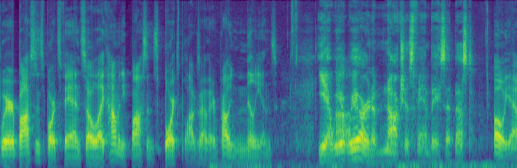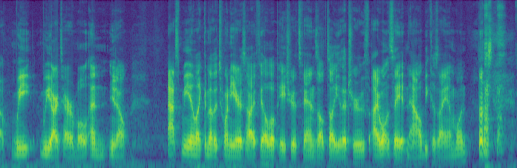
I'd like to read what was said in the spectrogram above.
we're Boston sports fans, so like how many Boston sports blogs are there? Probably millions. yeah we, uh, we are an obnoxious fan base at best Oh yeah, we we are terrible, and you know, ask me in like another twenty years how I feel about Patriots fans. I'll tell you the truth. I won't say it now because I am one,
